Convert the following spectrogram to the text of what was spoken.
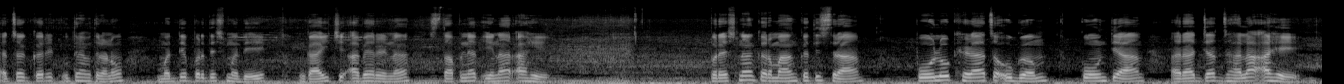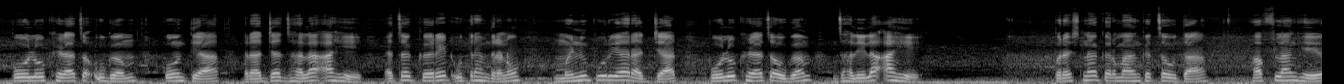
याचं करेक्ट उत्तर आहे मित्रांनो मध्य प्रदेशमध्ये गायीचे अभयारण्य स्थापण्यात येणार आहे. प्रश्न क्रमांक तिसरा पोलो खेळाचा उगम कोणत्या राज्यात झाला आहे? पोलो खेळाचा उगम कोणत्या राज्यात झाला आहे? याचं करेक्ट उत्तर आहे मित्रांनो मणिपूर या राज्यात पोलो खेळाचा उगम झालेला आहे. प्रश्न क्रमांक चौथा हाफलांग हे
